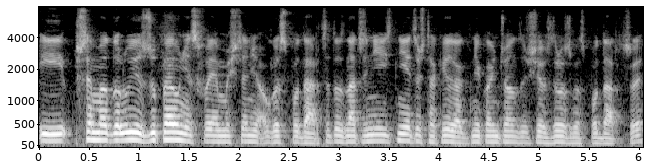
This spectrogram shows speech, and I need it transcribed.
i przemodeluje zupełnie swoje myślenie o gospodarce, to znaczy nie istnieje coś takiego jak niekończący się wzrost gospodarczy,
